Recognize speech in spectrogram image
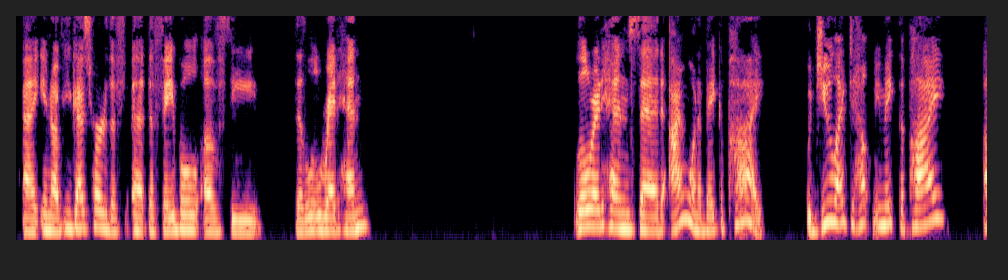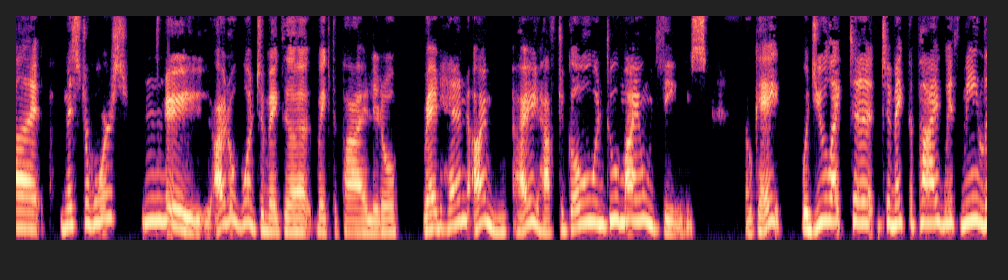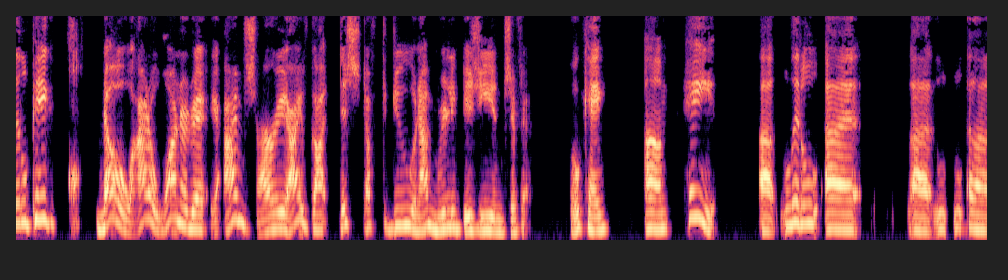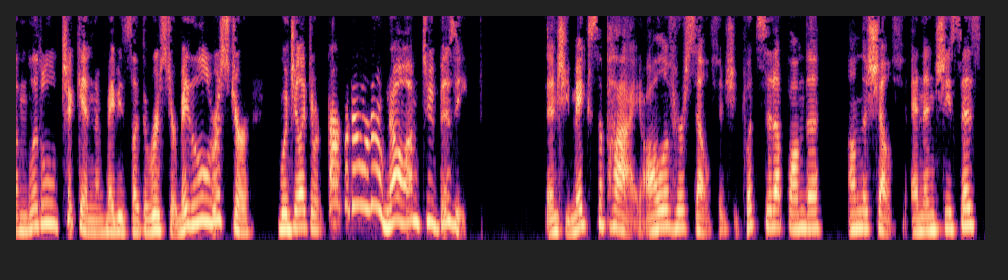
Uh, you know, have you guys heard of the uh, the fable of the the little red hen? Little red hen said, "I want to bake a pie. Would you like to help me make the pie, uh, Mister Horse?" Nay, I don't want to make the make the pie, little red hen. I'm I have to go and do my own things. Okay, would you like to, to make the pie with me, little pig? No, I don't want to. I'm sorry. I've got this stuff to do and I'm really busy and stuff. Okay. Um, hey, uh, little, uh, uh, um, little chicken. Maybe it's like the rooster. Maybe the little rooster. Would you like to? No, I'm too busy. Then she makes the pie all of herself and she puts it up on the, on the shelf. And then she says,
